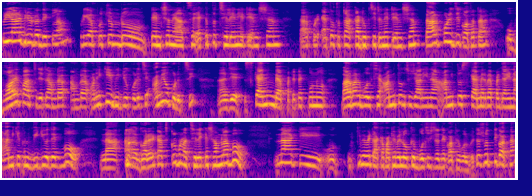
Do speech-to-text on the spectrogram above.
প্রিয়ার ভিডিওটা দেখলাম। প্রিয়া প্রচণ্ড টেনশনে আছে, একে তো ছেলে নিয়ে টেনশন তারপর এত তো টাকা ঢুকছে এটা নিয়ে টেনশন তারপরে যে কথাটা ও ভয় পাচ্ছে, যেটা আমরা আমরা অনেকেই ভিডিও করেছি, আমিও করেছি যে স্ক্যামিং ব্যাপারটা, এটা কোনো, বারবার বলছে, আমি তো কিছু জানি না, আমি তো স্ক্যামের ব্যাপার জানি না, আমি কি এখন ভিডিও দেখব? না, ঘরের কাজ করব না, ছেলেকে সামলাবো? না কি কীভাবে টাকা পাঠাবে, লোকে বলছে সেটা নিয়ে কথা বলবে। এটা সত্যি কথা।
